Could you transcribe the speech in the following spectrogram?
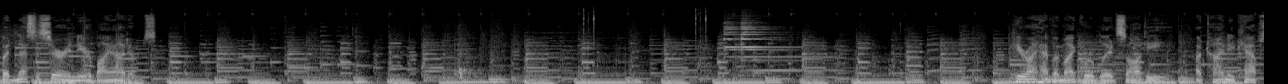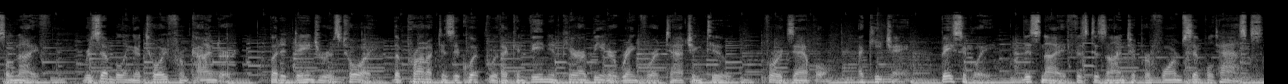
but necessary nearby items. Here I have a microblade saute, a tiny capsule knife, resembling a toy from Kinder, but a dangerous toy. The product is equipped with a convenient carabiner ring for attaching to, for example, a keychain. Basically, this knife is designed to perform simple tasks,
